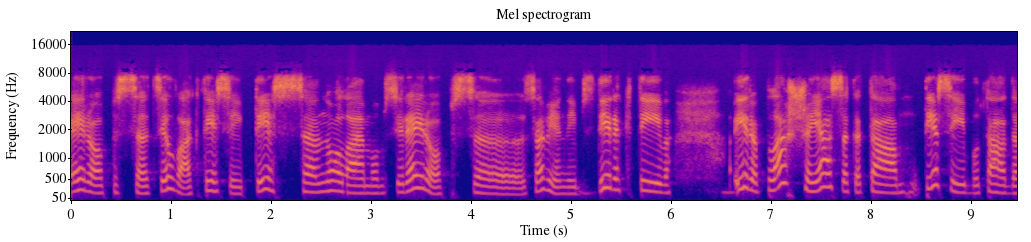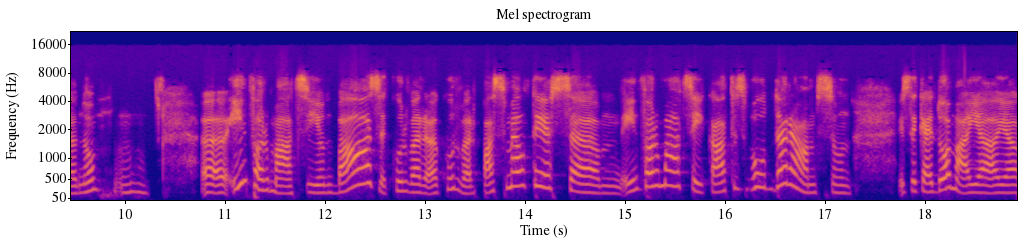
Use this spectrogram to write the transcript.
Eiropas cilvēku tiesību tiesas nolēmums, ir Eiropas uh, Savienības direktīva. Ir plaša, jāsaka, tā tiesību tāda, nu, uh, informācija un bāze, kur var, kur var pasmelties um, informācija, kā tas būtu darāms. Un es tikai domāju, ja, ja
